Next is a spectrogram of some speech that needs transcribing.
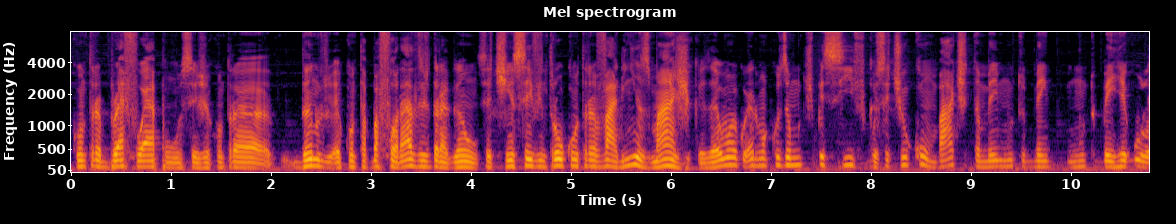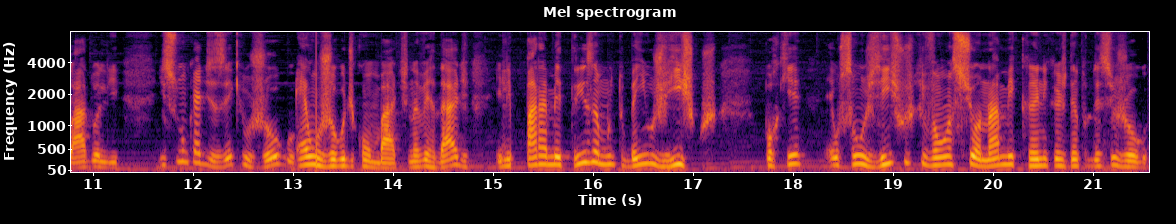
contra Breath Weapon, ou seja, contra dano de, contra baforadas de dragão. Você tinha save throw contra varinhas mágicas. Era uma, era uma coisa muito específica. Você tinha o combate também muito bem, muito bem regulado ali. Isso não quer dizer que o jogo é um jogo de combate. Na verdade, ele parametriza muito bem os riscos, porque são os riscos que vão acionar mecânicas dentro desse jogo.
